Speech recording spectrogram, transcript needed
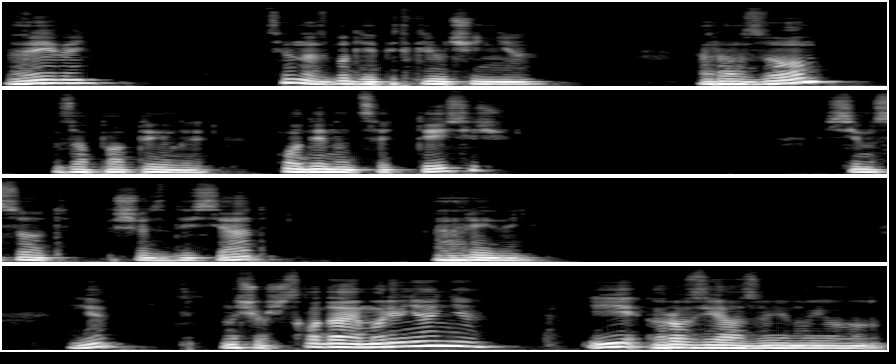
гривень. Це у нас буде підключення. Разом заплатили 11 тисяч 760 гривень. Є? Ну що ж, складаємо рівняння і розв'язуємо його.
